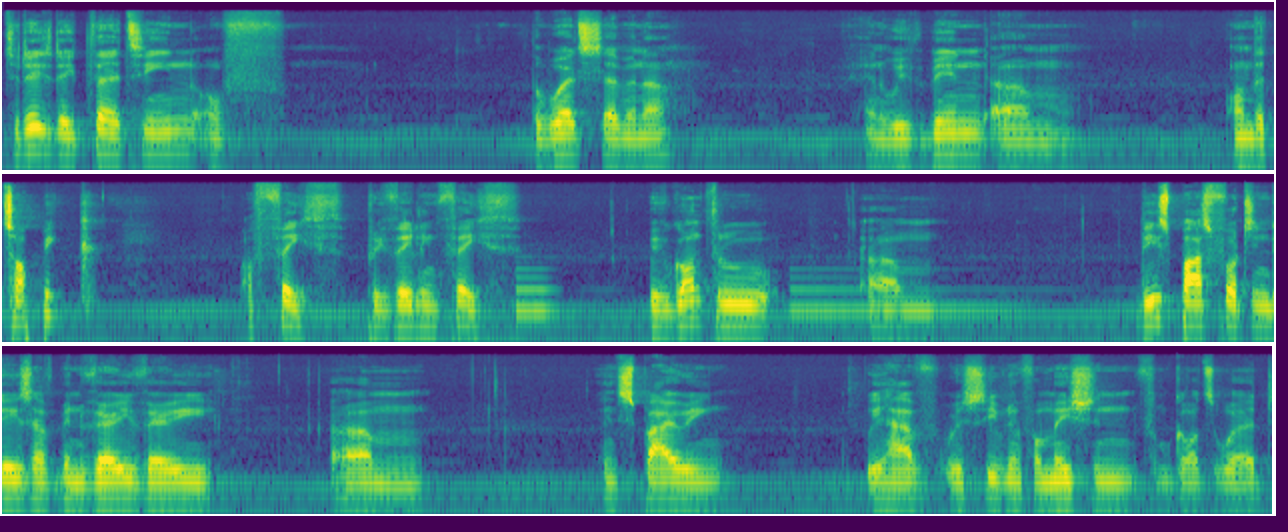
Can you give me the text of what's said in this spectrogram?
Today is day 13 of the Word Seminar, and we've been um, on the topic of faith, prevailing faith. We've gone through, um, these past 14 days have been very, very um, inspiring. We have received information from God's Word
